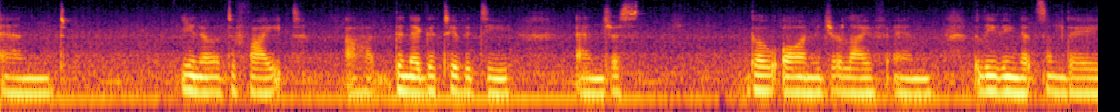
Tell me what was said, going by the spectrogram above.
and you know to fight uh, the negativity and just go on with your life and believing that someday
